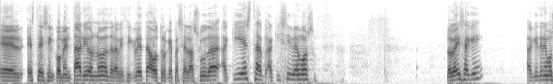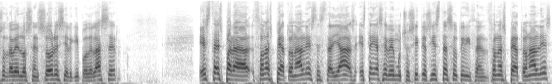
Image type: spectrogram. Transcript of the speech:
este sin comentarios, ¿no? El de la bicicleta, otro que pase la suda. Aquí, está, aquí sí vemos... ¿Lo veis aquí? Aquí tenemos otra vez los sensores y el equipo de láser. Esta es para zonas peatonales, esta ya, esta ya se ve en muchos sitios y esta se utiliza en zonas peatonales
